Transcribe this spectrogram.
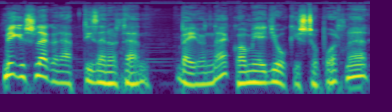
mégis legalább 15-en bejönnek, ami egy jó kis csoport már,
